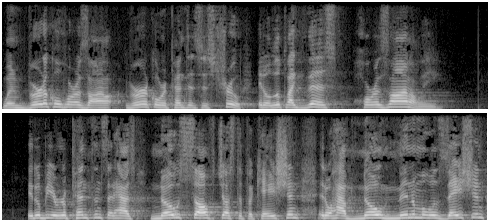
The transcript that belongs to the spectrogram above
when vertical horizontal vertical repentance is true? It'll look like this horizontally. It'll be a repentance that has no self justification. It'll have no minimalization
